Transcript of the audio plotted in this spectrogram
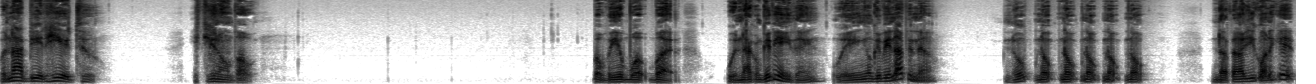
will not be adhered to if you don't vote. But we but we're not gonna give you anything. We ain't gonna give you nothing now. Nope, nope, nope, nope, nope, nope. Nothing are you gonna get.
